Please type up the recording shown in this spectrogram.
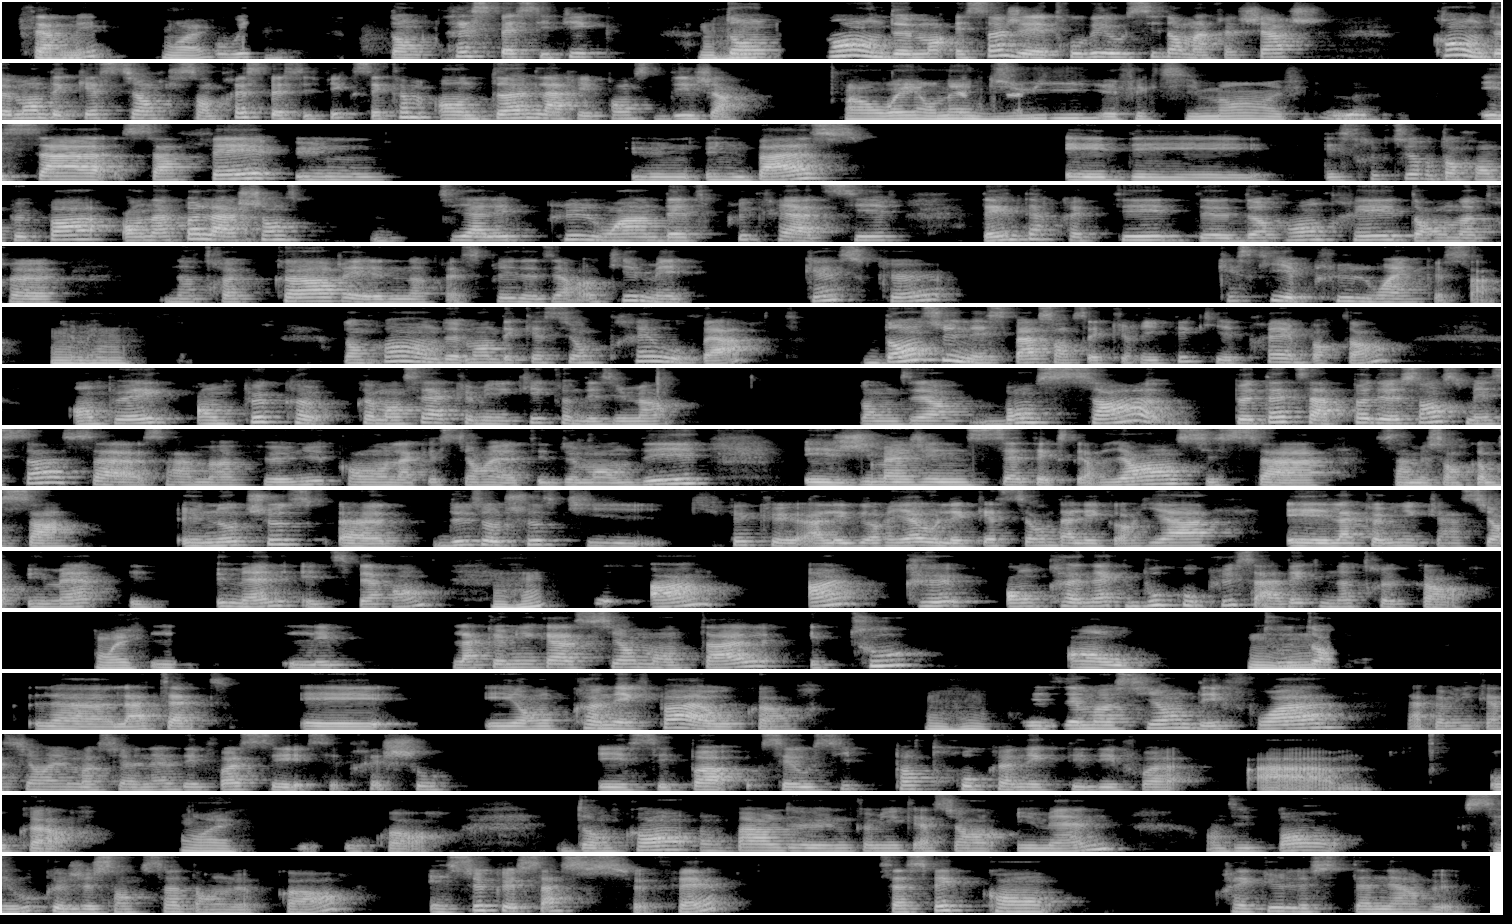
fermées. Ouais. Oui. Donc, très spécifiques. Mm-hmm. Donc, quand on demande, et ça, j'ai trouvé aussi dans ma recherche, quand on demande des questions qui sont très spécifiques, c'est comme on donne la réponse déjà. Ah oui, on induit, effectivement. effectivement. Et ça, ça fait une, une, une base et des, des, structures. Donc, on peut pas, on n'a pas la chance d'y aller plus loin, d'être plus créatif, d'interpréter, de, de, rentrer dans notre, notre corps et notre esprit, de dire, OK, mais qu'est-ce que qu'est-ce qui est plus loin que ça? Mmh Donc, quand on demande des questions très ouvertes, dans un espace en sécurité qui est très important, on peut, on peut commencer à communiquer comme des humains. Donc, dire, bon, ça, peut-être ça n'a pas de sens, mais ça, ça, ça m'a venu quand la question a été demandée et j'imagine cette expérience et ça, ça me sent comme ça. Une autre chose, euh, deux autres choses qui, qui fait que Allegoria ou les questions d'Allegoria et la communication humaine est, humaine est différente. Mmh un, un, qu'on connecte beaucoup plus avec notre corps. Oui. Les, la communication mentale est tout en haut, tout mmh dans la, la, tête. Et, et on ne connecte pas au corps. Mmh Les émotions, des fois, la communication émotionnelle, des fois, c'est très chaud. Et c'est pas, c'est aussi pas trop connecté des fois à, au corps. Ouais. Au corps. Donc, quand on parle d'une communication humaine, on dit, bon, c'est où que je sens ça dans le corps? Et ce que ça se fait, ça se fait qu'on régule le système nerveux.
